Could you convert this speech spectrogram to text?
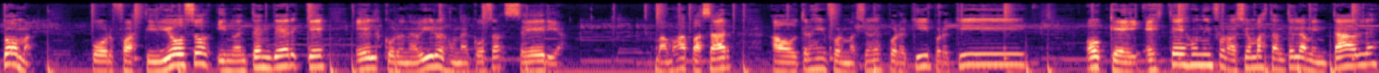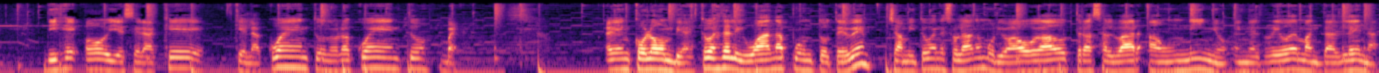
Toma, por fastidiosos y no entender que el coronavirus es una cosa seria. Vamos a pasar a otras informaciones por aquí, por aquí. Ok, esta es una información bastante lamentable. Dije, oye, ¿será que, que la cuento? ¿No la cuento? Bueno, en Colombia, esto es de liguana.tv. Chamito venezolano murió ahogado tras salvar a un niño en el río de Magdalena.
